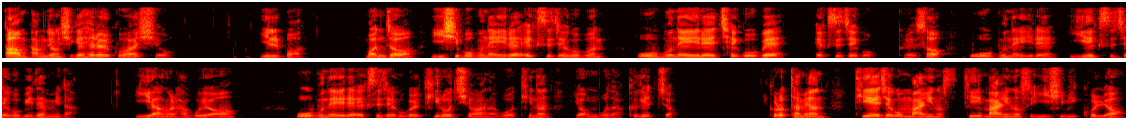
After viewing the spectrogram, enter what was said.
다음 방정식의 해를 구하시오. 1번 먼저 25분의 1의 x제곱은 5분의 1의 제곱의 x제곱 그래서 5분의 1의 2x제곱이 됩니다. 이항을 하고요. 5분의 1의 x제곱을 t로 치환하고 t는 0보다 크겠죠. 그렇다면 t의 제곱 마이너스 t 마이너스 20 이퀄 0,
